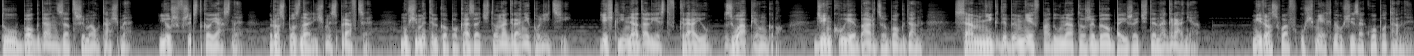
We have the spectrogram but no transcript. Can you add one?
Tu Bogdan zatrzymał taśmę. Już wszystko jasne. Rozpoznaliśmy sprawcę. Musimy tylko pokazać to nagranie policji. Jeśli nadal jest w kraju, złapią go. Dziękuję bardzo, Bogdan. Sam nigdy bym nie wpadł na to, żeby obejrzeć te nagrania. Mirosław uśmiechnął się zakłopotany.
